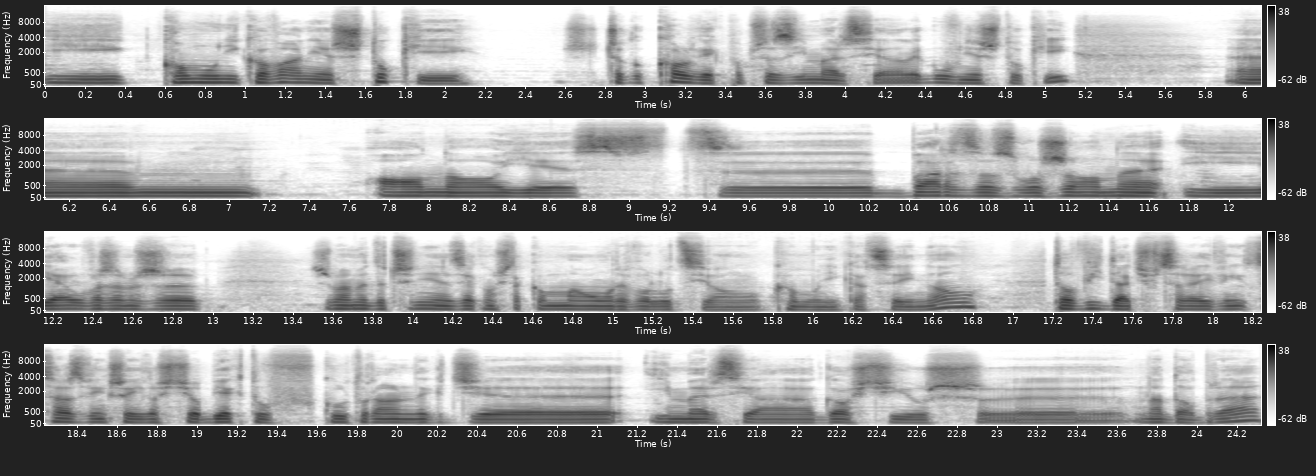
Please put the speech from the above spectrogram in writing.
i komunikowanie sztuki, czegokolwiek poprzez imersję, ale głównie sztuki, ono jest y, bardzo złożone i ja uważam, że, że mamy do czynienia z jakąś taką małą rewolucją komunikacyjną. To widać w coraz, wię- coraz większej ilości obiektów kulturalnych, gdzie imersja gości już y, na dobre.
